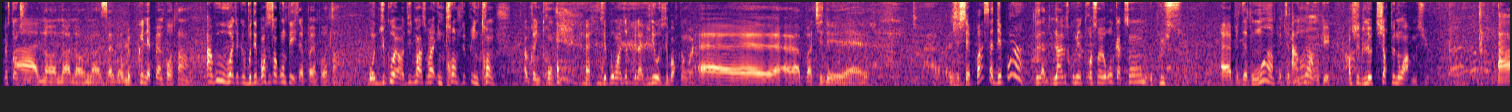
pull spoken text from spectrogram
Veste en jean Ah non, non, non, non, ça- le prix n'est pas important, Ah, vous, vous voyez que vous dépensez sans compter. c'est pas important. Bon, du coup, alors dites-moi à ce moment-là, une tranche de prix, une tranche. Après, une tranche. c'est pour en dire que la vidéo, c'est important, ouais. Euh, à partir de... euh, je sais pas, ça dépend. La veste combien 300 euros, 400 ou plus euh, peut-être moins, peut-être Ah, moins. moins, ok. Ensuite, le t-shirt noir, monsieur. Ah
